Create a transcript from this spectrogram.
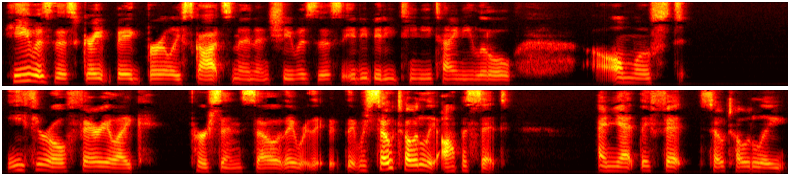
he was this great big burly Scotsman and she was this itty bitty teeny tiny little almost ethereal fairy like person. So they were, they, they were so totally opposite and yet they fit so totally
